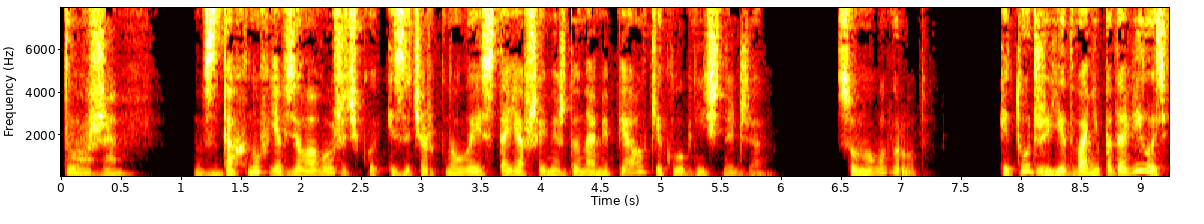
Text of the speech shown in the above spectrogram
тоже. Вздохнув, я взяла ложечку и зачерпнула из стоявшей между нами пиалки клубничный джем. Сунула в рот. И тут же едва не подавилась,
